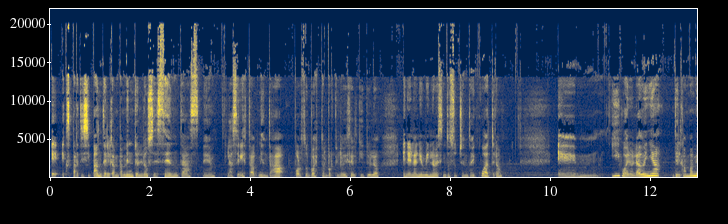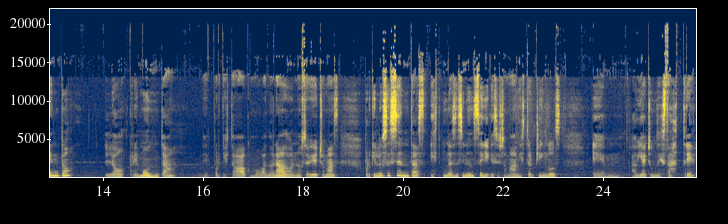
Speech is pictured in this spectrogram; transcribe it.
eh, ex participante del campamento en los 60. ¿eh? La serie está ambientada, por supuesto, porque lo dice el título, en el año 1984. Eh, y bueno, la dueña del campamento lo remonta, porque estaba como abandonado, no se había hecho más, porque en los 60 un asesino en serie que se llamaba Mr. Jingles había hecho un desastre,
